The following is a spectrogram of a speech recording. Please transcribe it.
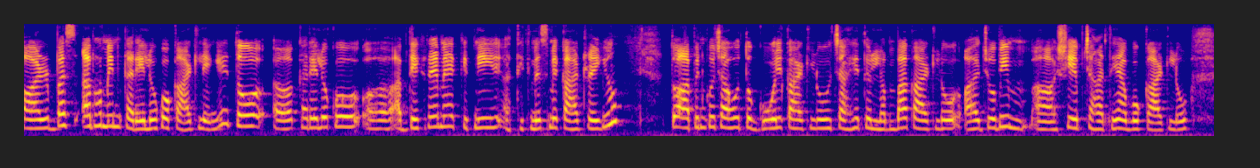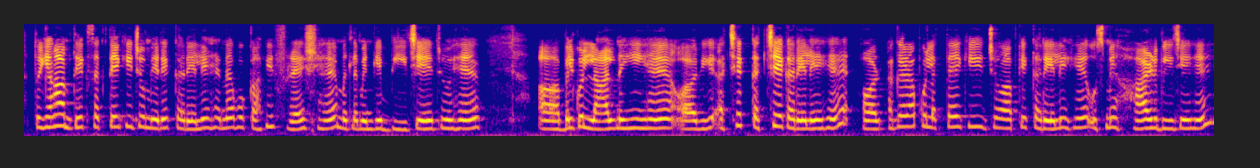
और बस अब हम इन करेलों को काट लेंगे। तो करेलों को अब देख रहे हैं मैं कितनी थिकनेस में काट रही हूँ। तो आप इनको चाहो तो गोल काट लो, चाहे तो लंबा काट लो जो भी शेप चाहते हैं आप वो काट लो। तो यहाँ आप देख सकते हैं कि जो मेरे करेले हैं ना, वो काफ़ी फ्रेश हैं मतलब इनके बीजे जो हैं बिल्कुल लाल नहीं है और ये अच्छे कच्चे करेले हैं और अगर आपको लगता है कि जो आपके करेले हैं उसमें हार्ड बीजे हैं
